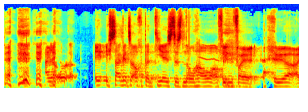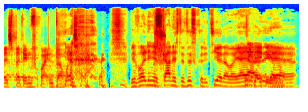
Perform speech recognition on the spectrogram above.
also, ich sage jetzt auch, bei dir ist das Know-how auf jeden Fall höher als bei dem Freund damals. Wir wollen ihn jetzt gar nicht diskreditieren, aber ja, ja, nee, ja, ja, ja.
